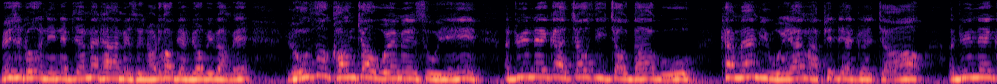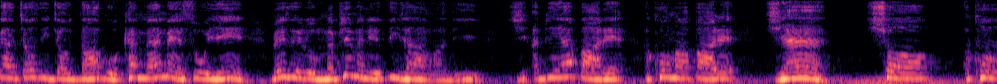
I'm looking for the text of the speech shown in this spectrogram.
မိတ်ဆွေတို့အနေနဲ့ပြန်မှတ်ထားရမယ်ဆိုရင်နောက်တစ်ခေါက်ပြန်ပြောပေးပါမယ်လုံးစုခေါင်းကြောက်ဝဲမယ်ဆိုရင်အတွင်းထဲကကြောက်စီကြောက်သားကိုခံမှန်းပြီးဝယ်ရမှာဖြစ်တဲ့အတွက်ကြောင့်အတွင်းထဲကကြောက်စီကြောက်သားကိုခံမှန်းမယ်ဆိုရင်မိတ်ဆွေတို့မဖြစ်မနေသိထားရမှာဒီ အပြင်ကပါတဲ့အခွန်မှာပါတဲ့ရန်ရှော်အခွန်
